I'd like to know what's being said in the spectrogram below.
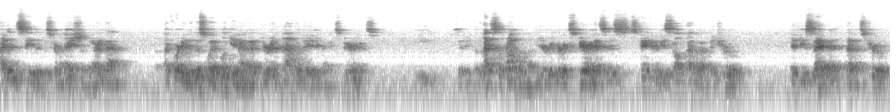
I didn't see the discrimination there, then according to this way of looking at it, you're invalidating an experience. See, but that's the problem. Your, your experience is taken to be self-evidently true. If you say it, then it's true.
